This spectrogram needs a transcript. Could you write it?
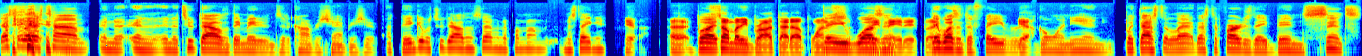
That's the last time in the in, in the 2000s they made it into the conference championship. I think it was 2007 if I'm not mistaken. Yeah, uh, but somebody brought that up once they wasn't they made it, but they wasn't the favorite yeah. going in. But that's the last that's the furthest they've been since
